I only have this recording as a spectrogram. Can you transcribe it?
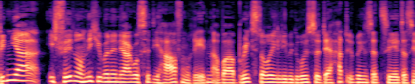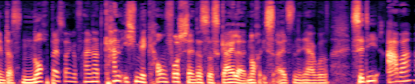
bin ja, ich will noch nicht über den Jago City Hafen reden, aber Brick Story, liebe Grüße, der hat übrigens erzählt, dass ihm das noch besser gefallen hat. Kann ich mir kaum vorstellen, dass das geiler noch ist als Ninjago City, aber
